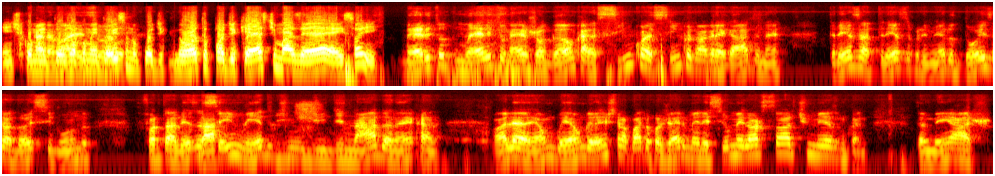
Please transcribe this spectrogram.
A gente comentou, cara, já comentou o... isso no, pod, no, outro podcast, mas é, é isso aí. Mérito, mérito, né? Jogão, cara, 5 a 5 no agregado, né? 3 a 3 no primeiro, 2 a 2 no segundo. Fortaleza tá. sem medo de, de, de, nada, né, cara? Olha, é um, é um grande trabalho do Rogério, merecia o melhor sorte mesmo, cara. Também acho.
